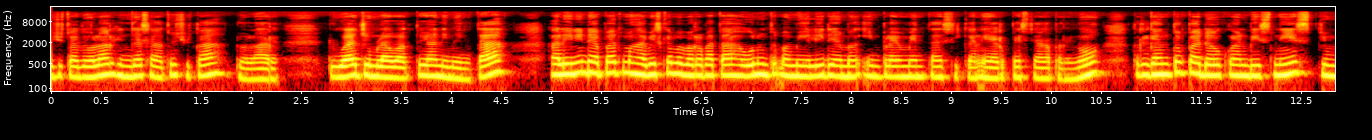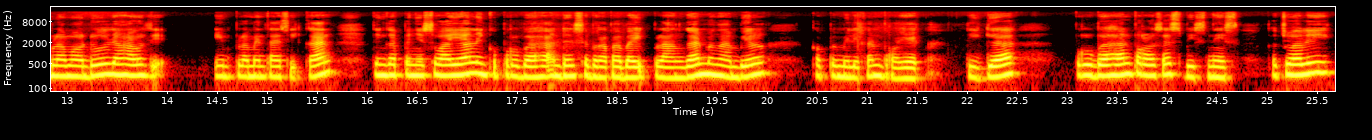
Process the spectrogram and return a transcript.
juta dolar hingga 100 juta dolar. Dua, jumlah waktu yang diminta. Hal ini dapat menghabiskan beberapa tahun untuk memilih dan mengimplementasikan ERP secara penuh, tergantung pada ukuran bisnis, jumlah modul yang harus diimplementasikan, tingkat penyesuaian, lingkup perubahan, dan seberapa baik pelanggan mengambil kepemilikan proyek. Tiga, perubahan proses bisnis. Kecuali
